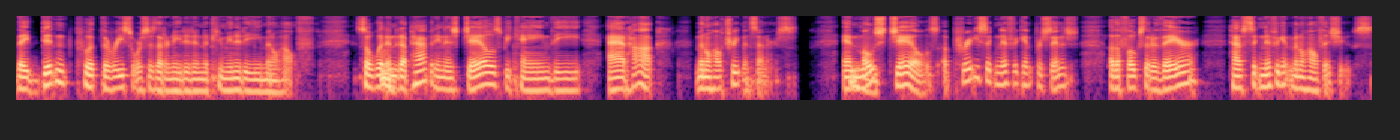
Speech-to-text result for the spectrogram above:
they didn't put the resources that are needed in the community mental health. So what mm. ended up happening is jails became the ad hoc mental health treatment centers. And mm. most jails, a pretty significant percentage of the folks that are there have significant mental health issues.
